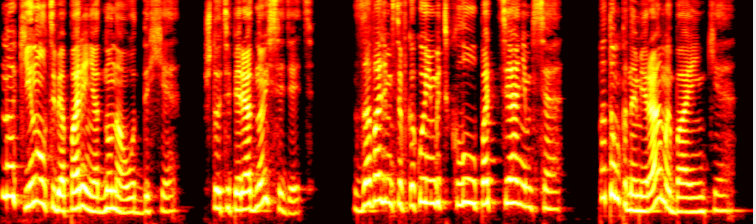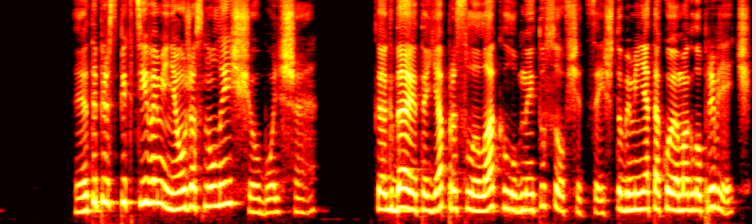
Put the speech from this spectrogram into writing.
«Но кинул тебя парень одну на отдыхе. Что, теперь одной сидеть? Завалимся в какой-нибудь клуб, оттянемся. Потом по номерам и баиньки». Эта перспектива меня ужаснула еще больше. Когда это я прослыла клубной тусовщицей, чтобы меня такое могло привлечь?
